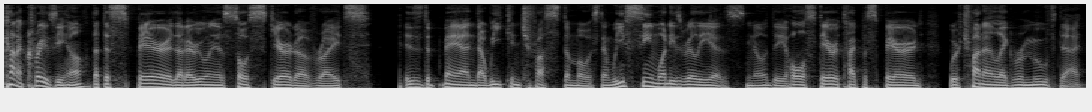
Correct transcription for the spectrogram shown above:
kind of crazy, huh? That despair that everyone is so scared of, right? Is the man that we can trust the most. And we've seen what he really is. You know, the whole stereotype of Superd. We're trying to like remove that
